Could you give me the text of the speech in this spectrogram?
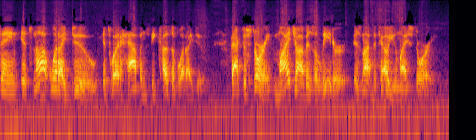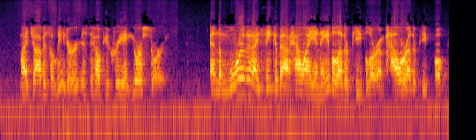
saying it's not what I do, it's what happens because of what I do. Back to story. My job as a leader is not to tell you my story. My job as a leader is to help you create your story. And the more that I think about how I enable other people or empower other people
